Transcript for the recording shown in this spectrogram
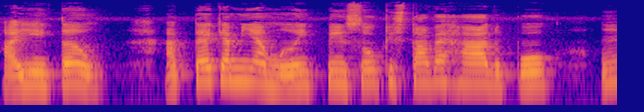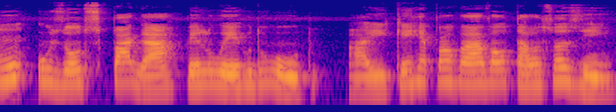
Aí então, até que a minha mãe pensou que estava errado por um os outros pagar pelo erro do outro. Aí quem reprovava voltava sozinho.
